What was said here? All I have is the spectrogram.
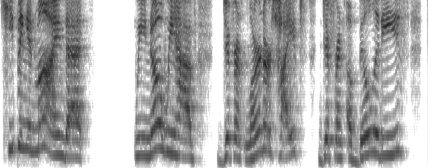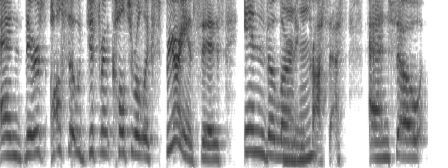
keeping in mind that we know we have different learner types, different abilities, and there's also different cultural experiences in the learning mm-hmm. process. And so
